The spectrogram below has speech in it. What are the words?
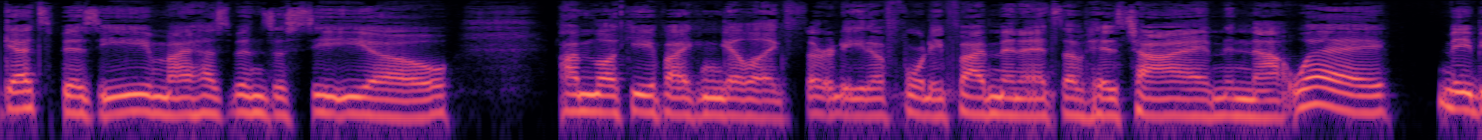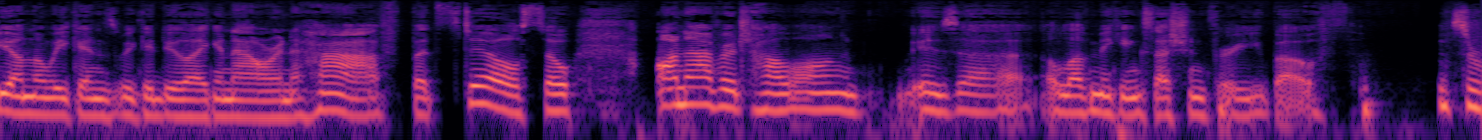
gets busy. My husband's a CEO. I'm lucky if I can get like 30 to 45 minutes of his time in that way. Maybe on the weekends we could do like an hour and a half, but still. So, on average, how long is a, a lovemaking session for you both? It's a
